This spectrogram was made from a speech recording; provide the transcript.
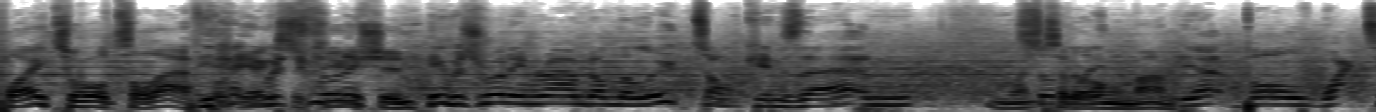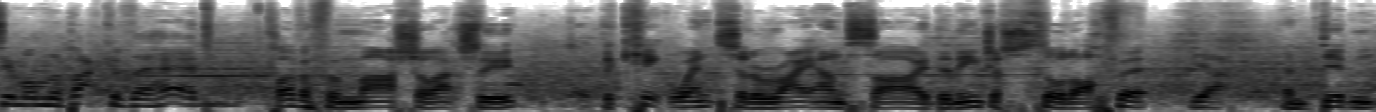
play towards the left, but the he was execution running. He was running round on the loop, Tomkins there, and went to the wrong man. Yeah, ball whacked him on the back of the head. Clever for Marshall, actually. The kick went to the right hand side and he just stood off it Yeah, and didn't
